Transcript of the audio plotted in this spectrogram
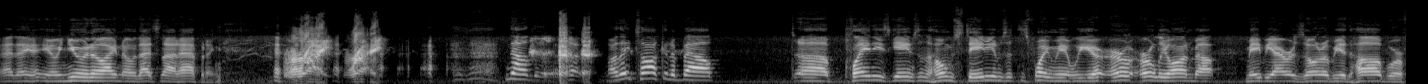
And they, you know, and you and I know that's not happening. right, right. Now, uh, are they talking about uh, playing these games in the home stadiums at this point? I mean, we are early on about maybe Arizona be a hub or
